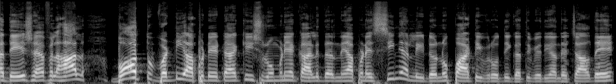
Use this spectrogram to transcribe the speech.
ਆਦੇਸ਼ ਹੈ। ਫਿਲਹਾਲ ਬਹੁਤ ਵੱਡੀ ਅਪਡੇਟ ਹੈ ਕਿ ਸ਼੍ਰੋਮਣੀ ਅਕਾਲੀ ਦਲ ਨੇ ਆਪਣੇ ਸੀਨੀਅਰ ਲੀਡਰ ਨੂੰ ਪਾਰਟੀ ਵਿਰੋਧੀ ਗਤੀਵਿਧੀਆਂ ਦੇ ਚੱਲਦੇ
